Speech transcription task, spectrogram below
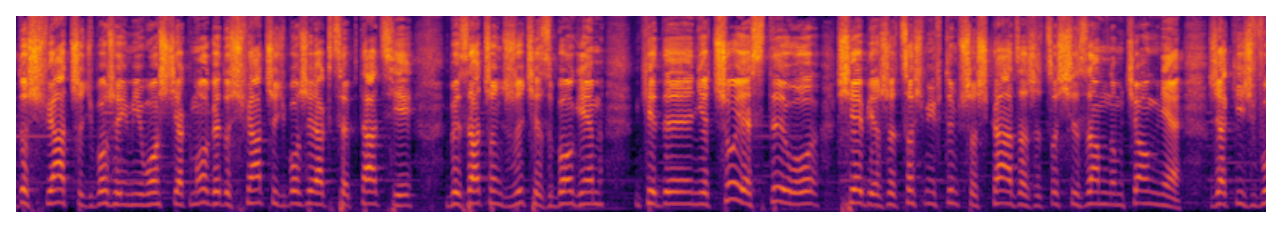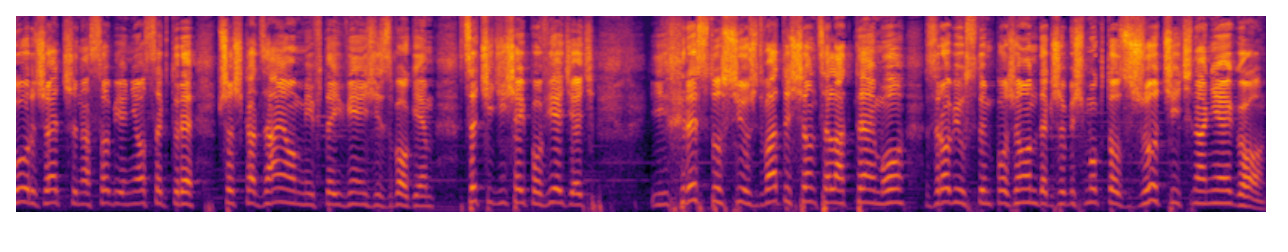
doświadczyć Bożej miłości, jak mogę doświadczyć Bożej akceptacji, by zacząć życie z Bogiem, kiedy nie czuję z tyłu siebie, że coś mi w tym przeszkadza, że coś się za mną ciągnie, że jakiś wór rzeczy na sobie niosę, które przeszkadzają mi w tej więzi z Bogiem. Chcę Ci dzisiaj powiedzieć, i Chrystus już dwa tysiące lat temu zrobił z tym porządek, żebyś mógł to zrzucić na Niego,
